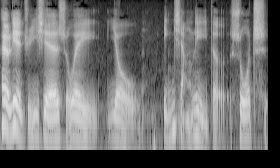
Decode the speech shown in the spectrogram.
他有列举一些所谓有影响力的说辞，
